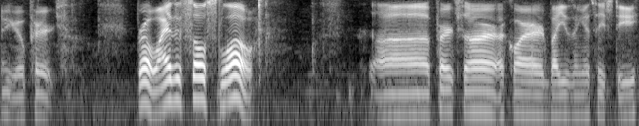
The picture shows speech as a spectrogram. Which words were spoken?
There you go, perks. Bro, why is it so slow? Uh, perks are acquired by using SHD.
